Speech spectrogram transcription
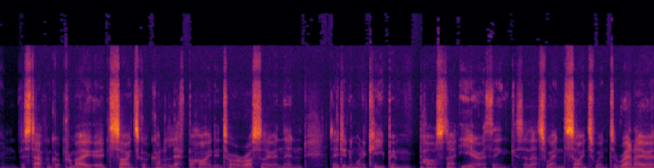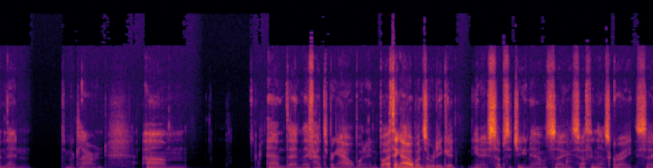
and Verstappen got promoted. Sainz got kind of left behind in Toro Rosso, and then they didn't want to keep him past that year, I think. So that's when Sainz went to Renault, and then to McLaren. Um, and then they've had to bring Albon in, but I think Albon's a really good, you know, substitute now. So, so I think that's great. So,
